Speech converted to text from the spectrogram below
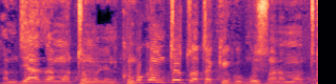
Kamjaza moto mwilini. Kumbuka, mtoto atakiwi kuguswa na moto.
